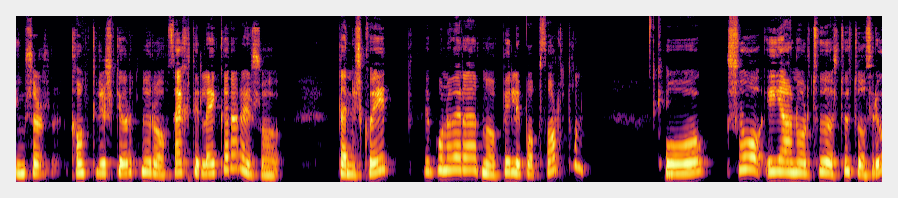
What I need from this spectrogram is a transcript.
ymsar country stjörnur og þekktir leikarar eins og Dennis Quaid er búin að vera þarna og Billy Bob Thornton Ok. og svo í janúar 2023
